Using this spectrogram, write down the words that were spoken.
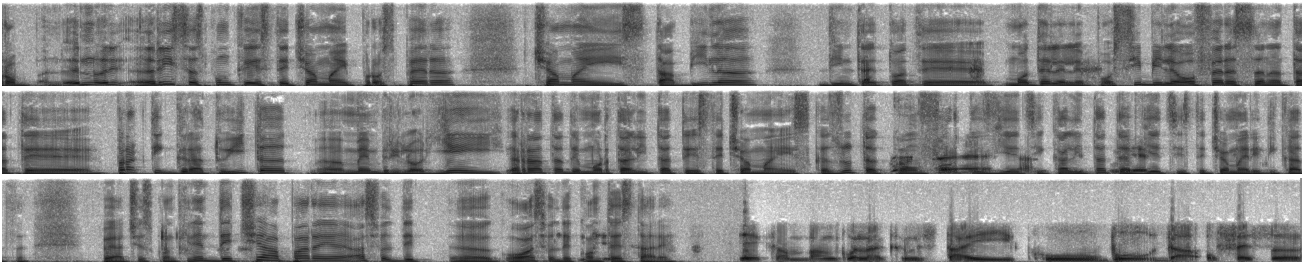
pro, nu, risc să spun că este cea mai prosperă, cea mai stabilă dintre toate modelele posibile, oferă sănătate practic gratuită uh, membrilor ei, rata de mortalitate este cea mai scăzută, confortul vieții, calitatea vieții este cea mai ridicată pe acest continent. De ce apare astfel de, uh, o astfel de contestare? E cam bancul ăla când stai cu, bu, da, o fesă,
